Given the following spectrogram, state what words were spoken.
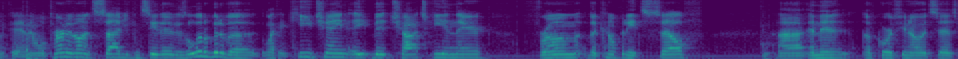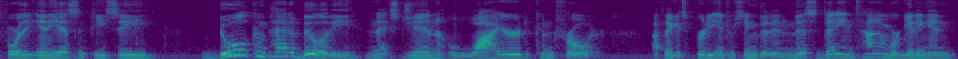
Okay, and then we'll turn it on its side. You can see there, there's a little bit of a, like a keychain 8-bit tchotchke in there from the company itself. Uh, and then, of course, you know, it says for the NES and PC, dual compatibility, next gen wired controller. I think it's pretty interesting that in this day and time, we're getting in,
